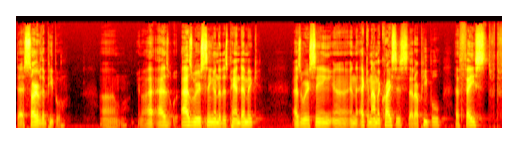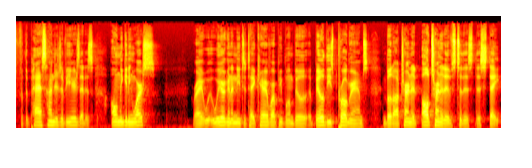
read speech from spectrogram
that serve the people. Um, you know, as as we are seeing under this pandemic, as we're seeing uh, in the economic crisis that our people have faced for the past hundreds of years, that is only getting worse. Right, we, we are going to need to take care of our people and build build these programs and build alternative alternatives to this this state.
